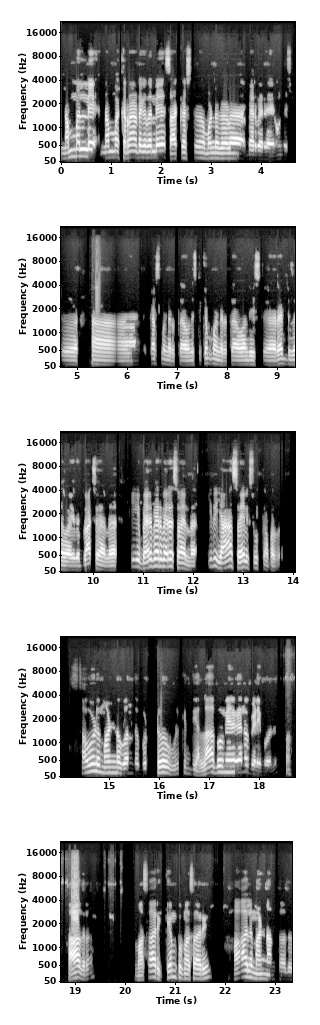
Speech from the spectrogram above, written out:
ನಮ್ಮಲ್ಲಿ ನಮ್ಮ ಕರ್ನಾಟಕದಲ್ಲೇ ಸಾಕಷ್ಟು ಮಣ್ಣುಗಳ ಬೇರೆ ಬೇರೆ ಒಂದಿಷ್ಟು ಆ ಕರ್ಸ್ ಮಣ್ಣು ಇರುತ್ತ ಒಂದಿಷ್ಟು ಕೆಂಪು ಮಣ್ಣು ಇರುತ್ತ ಒಂದಿಷ್ಟು ರೆಡ್ ಇದು ಬ್ಲಾಕ್ ಸಾಯಿಲ್ ಹೀಗೆ ಬೇರೆ ಬೇರೆ ಬೇರೆ ಸಾಯಿಲ್ ಇದು ಯಾವ ಸಾಯಿಲ್ ಸೂಕ್ತ ಸೌಳು ಮಣ್ಣು ಒಂದು ಬಿಟ್ಟು ಉಳ್ಕಿದ್ದ ಎಲ್ಲಾ ಭೂಮಿಯಾಗನು ಬೆಳಿಬಹುದು ಆದ್ರ ಮಸಾರಿ ಕೆಂಪು ಮಸಾರಿ ಹಾಲು ಮಣ್ಣು ಅಂತದು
